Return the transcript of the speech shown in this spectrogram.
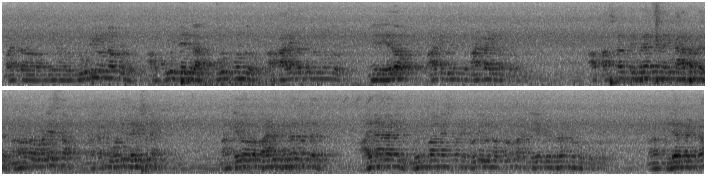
బట్ uh, మీరు డ్యూటీ ఉన్నప్పుడు ఆ బూత్ దగ్గర బూత్ ముందు ఆ కార్యకర్తల ముందు మీరు ఏదో వాటి గురించి మాట్లాడినప్పుడు ఆ పర్సనల్ ప్రిఫరెన్స్ అనేది కనపడుతుంది మనమంతా ఓటేస్తాం మనకన్నీ ఓటింగ్ రైట్స్ ఉన్నాయి. మనకి ఏదో ఒక పార్టీ ప్రిఫరెన్స్ ఉంటుంది. అయినా కానీ యూనిఫామ్ వేసుకొని డ్యూటీలు ఉన్నప్పుడు మనకి ఏ ప్రిఫరెన్స్ ఉండకూడదు. మనం క్లియర్ కట్గా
